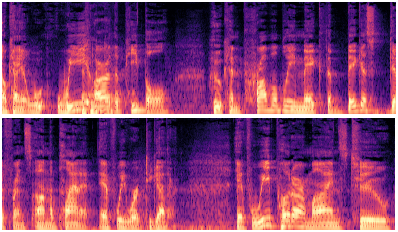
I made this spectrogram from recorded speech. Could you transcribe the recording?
Okay, we Definitely. are the people who can probably make the biggest difference on the planet if we work together. If we put our minds to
